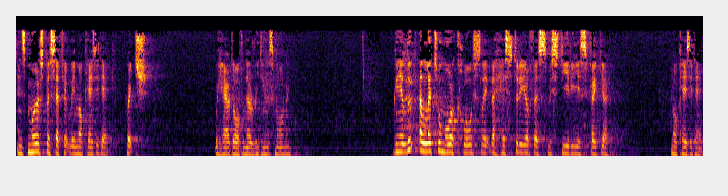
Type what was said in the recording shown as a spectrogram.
and more specifically Melchizedek, which we heard of in our reading this morning. We're going to look a little more closely at the history of this mysterious figure, Melchizedek.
